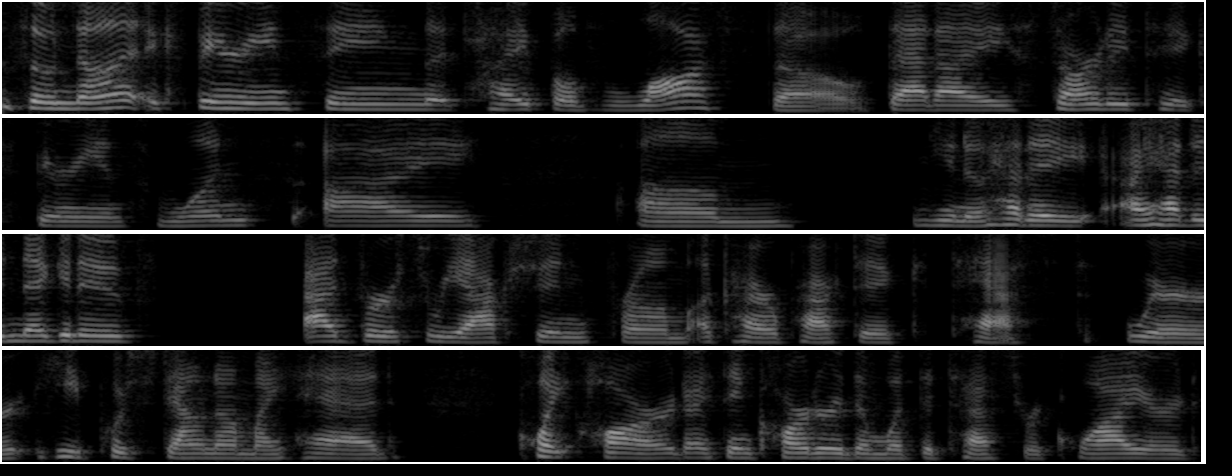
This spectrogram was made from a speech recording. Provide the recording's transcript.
so not experiencing the type of loss though that i started to experience once i um you know had a i had a negative adverse reaction from a chiropractic test where he pushed down on my head quite hard i think harder than what the test required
